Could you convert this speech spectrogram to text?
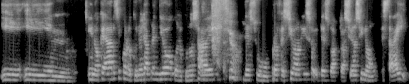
y, y, y, no quedarse con lo que uno ya aprendió, con lo que uno sabe de su profesión y de su actuación, sino estar ahí.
